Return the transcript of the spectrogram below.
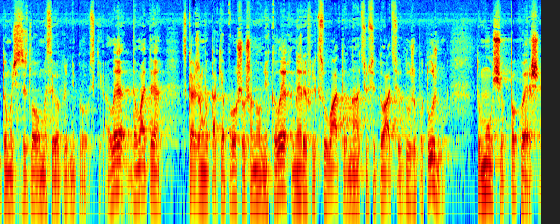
у тому числі житлового масиву Придніпровський. Але давайте, скажімо так, я прошу шановних колег не рефлексувати на цю ситуацію дуже потужно, тому що, по-перше,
